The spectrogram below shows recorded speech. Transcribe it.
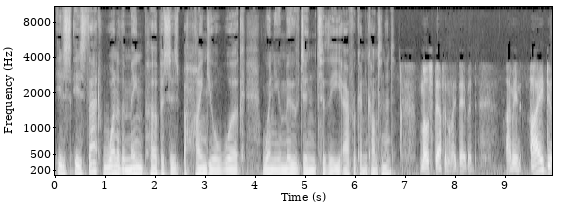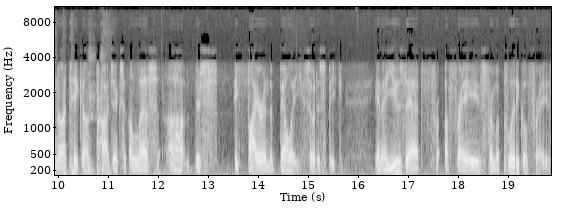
is is that one of the main purposes behind your work when you moved into the African continent? Most definitely, David. I mean, I do not take on projects unless uh, there's a fire in the belly, so to speak. And I use that fr- a phrase from a political phrase.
